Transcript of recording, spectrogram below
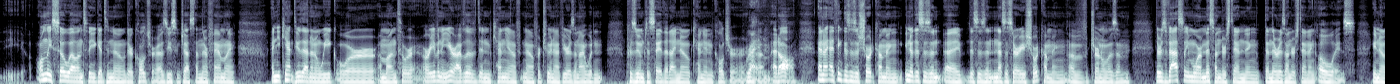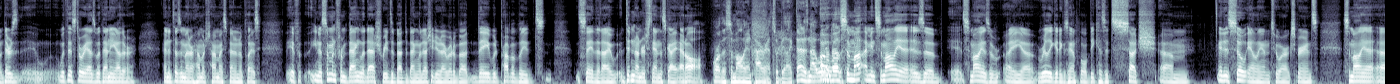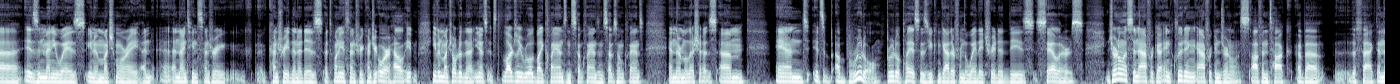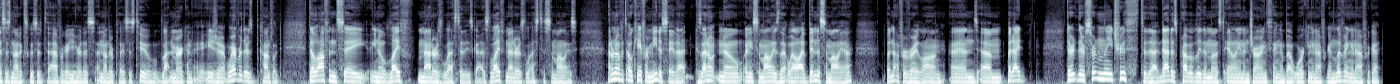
only so well until you get to know their culture, as you suggest, and their family. And you can't do that in a week or a month or or even a year. I've lived in Kenya now for two and a half years, and I wouldn't presume to say that I know Kenyan culture Right. um, at all. And I, I think this is a shortcoming. You know, this is an, a this is a necessary shortcoming of journalism. There's vastly more misunderstanding than there is understanding. Always, you know, there's with this story as with any other, and it doesn't matter how much time I spend in a place. If you know someone from Bangladesh reads about the Bangladeshi dude I wrote about, they would probably say that I didn't understand this guy at all. or the Somalian pirates would be like that is not what Oh well, Soma- I mean Somalia is a Somalia is a, a, uh really good example because it's such um, it is so alien to our experience. Somalia uh, is in many ways, you know, much more a, a, a 19th century country than it is a 20th century country, or hell, even much older than that. You know, it's, it's largely ruled by clans and subclans and sub-sub clans and their militias. Um, and it's a- brutal, brutal place, as you can gather from the way they treated these sailors. Journalists in Africa, including African journalists, often talk about the fact, and this is not exclusive to Africa, you hear this in other places too, Latin America, Asia, wherever there's conflict, they'll often say, you know, life matters less to these guys. Life matters less to Somalis. I don't know if it's okay for me to say that because I don't know any Somalis that well. I've been to Somalia, but not for very long. And um, but I, there there's certainly truth to that. That is probably the most alien and jarring thing about working in Africa and living in Africa,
